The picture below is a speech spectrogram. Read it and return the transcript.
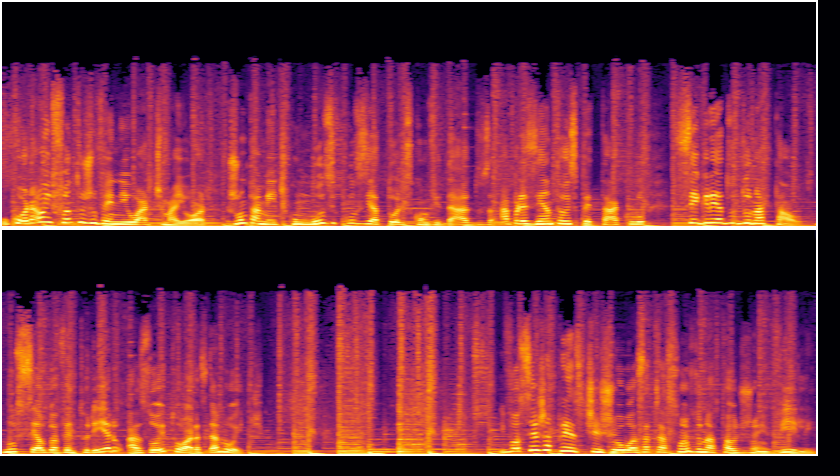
O Coral Infanto Juvenil Arte Maior, juntamente com músicos e atores convidados, apresenta o espetáculo Segredos do Natal, no Céu do Aventureiro, às 8 horas da noite. E você já prestigiou as atrações do Natal de Joinville?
